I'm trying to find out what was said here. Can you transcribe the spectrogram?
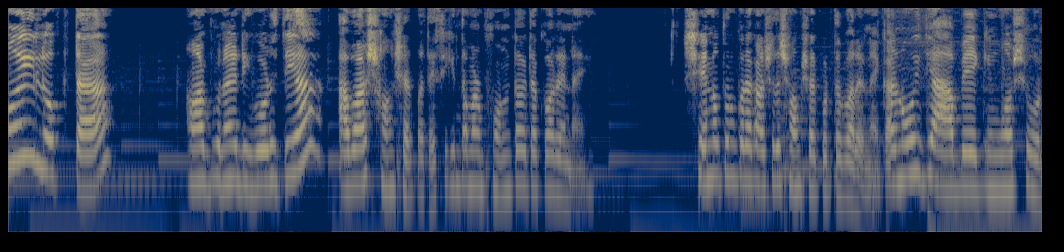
ওই লোকটা আমার বোনের ডিভোর্স দিয়া আবার সংসার পাতাইছে, কিন্তু আমার বোনটা ওটা করে নাই। সে নতুন করে কারোর সাথে সংসার করতে পারে না কারণ ওই যে আবেগ ইমোশন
